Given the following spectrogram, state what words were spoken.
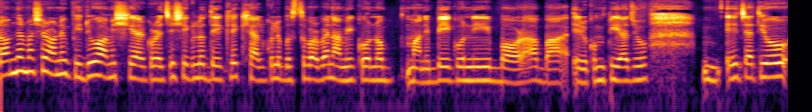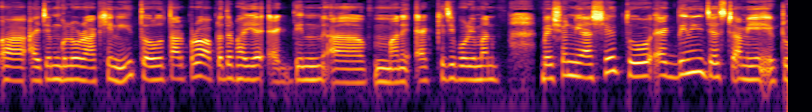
রমজান মাসের অনেক ভিডিও আমি শেয়ার করেছি, সেগুলো দেখলে খেয়াল করলে বুঝতে পারবেন আমি কোনো মানে বেগুনি বড়া বা এরকম পেঁয়াজু উম, এই জাতীয় আইটেমগুলো রাখিনি। তো তারপরেও আপনাদের ভাইয়া একদিন মানে এক কেজি পরিমাণ বেসন নিয়ে আসে। তো একদিনই জাস্ট আমি একটু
